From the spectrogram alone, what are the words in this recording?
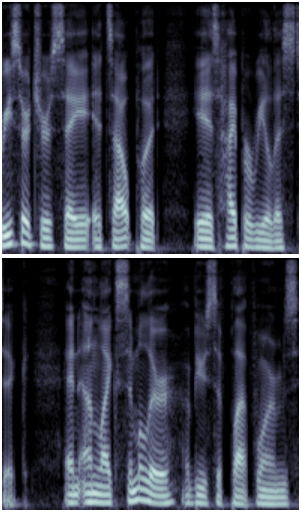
Researchers say its output is hyperrealistic, and unlike similar abusive platforms,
